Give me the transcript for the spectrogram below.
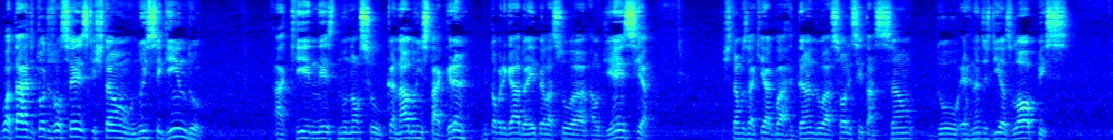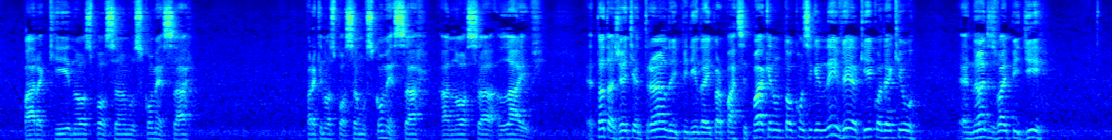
Boa tarde a todos vocês que estão nos seguindo aqui no nosso canal no Instagram. Muito obrigado aí pela sua audiência. Estamos aqui aguardando a solicitação do Hernandes Dias Lopes para que nós possamos começar para que nós possamos começar a nossa live. É tanta gente entrando e pedindo aí para participar que eu não estou conseguindo nem ver aqui quando é que o Hernandes vai pedir.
